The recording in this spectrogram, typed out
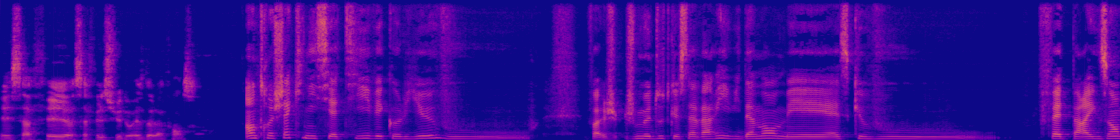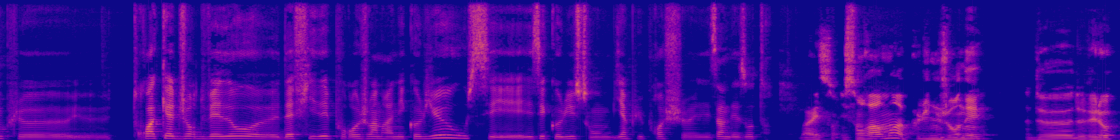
et ça fait, ça fait le sud-ouest de la France. Entre chaque initiative, écolieu, vous, enfin, je, je me doute que ça varie évidemment, mais est-ce que vous faites par exemple euh, trois, quatre jours de vélo euh, d'affilée pour rejoindre un écolieu ou les écolieux sont bien plus proches euh, les uns des autres? Bah, ils, sont, ils sont rarement à plus d'une journée de, de vélo.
